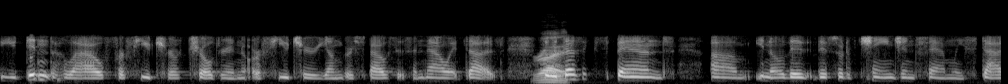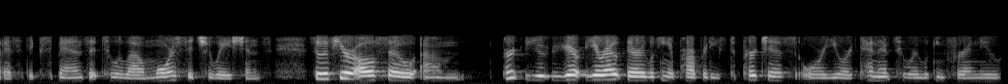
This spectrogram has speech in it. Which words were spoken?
you didn't allow for future children or future younger spouses, and now it does. Right. So it does expand. Um, you know, the, this sort of change in family status. It expands it to allow more situations. So if you're also um, per, you're, you're out there looking at properties to purchase, or your tenants who are looking for a new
